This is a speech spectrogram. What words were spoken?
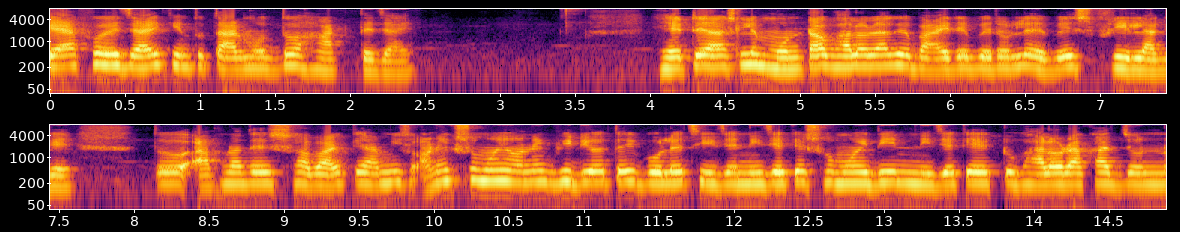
গ্যাপ হয়ে যায়, কিন্তু তার মধ্যেও হাঁটতে যাই। হেঁটে আসলে মনটাও ভালো লাগে, বাইরে বেরোলে বেশ ফ্রি লাগে। তো আপনাদের সবারকে আমি অনেক সময় অনেক ভিডিওতেই বলেছি যে নিজেকে সময় দিন, নিজেকে একটু ভালো রাখার জন্য।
